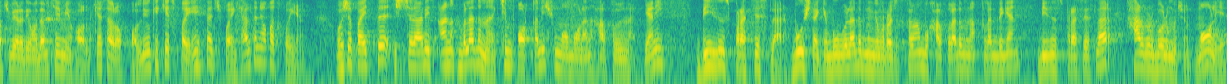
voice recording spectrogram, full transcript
ochib beradigan odam kelmay qoldi kasal bo'lib qoldi yoki ketib qolgan esdan chiqib qolgan kalitini yo'qotib qo'ygan. O'sha paytda ishchilaringiz aniq biladimi? Kim orqali shu muammolarni hal qilinadi? Ya'ni biznes protsesslar bu ishdan keyin bu bo'ladi bunga murojaat qilaman bu hal qiladi bunaqa qiladi degan biznes protsesslar har bir bo'lim uchun moliya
